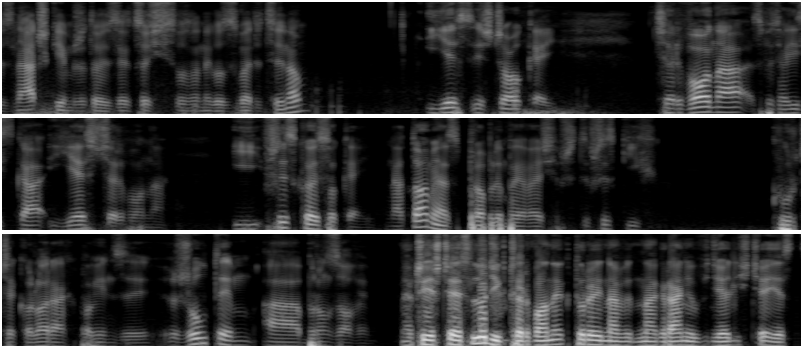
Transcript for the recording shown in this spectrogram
y, znaczkiem, że to jest coś związanego z medycyną i jest jeszcze ok. Czerwona specjalistka jest czerwona i wszystko jest ok. Natomiast problem pojawia się przy tych wszystkich kurcze kolorach pomiędzy żółtym a brązowym. Znaczy jeszcze jest ludzik czerwony, który na nagraniu widzieliście, jest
